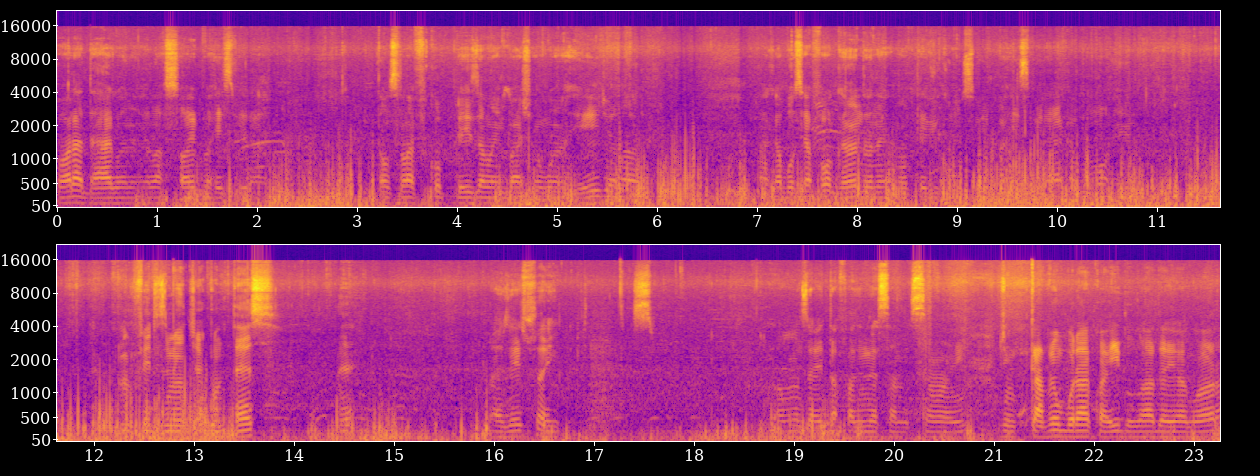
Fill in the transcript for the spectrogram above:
fora d'água, né? ela sobe para respirar. Então se ela ficou presa lá embaixo em alguma rede, ela acabou se afogando, né? Não teve como subir para respirar e acabou morrendo. Infelizmente acontece, né? Mas é isso aí. Vamos aí tá fazendo essa missão aí. De cavar um buraco aí do lado aí agora.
